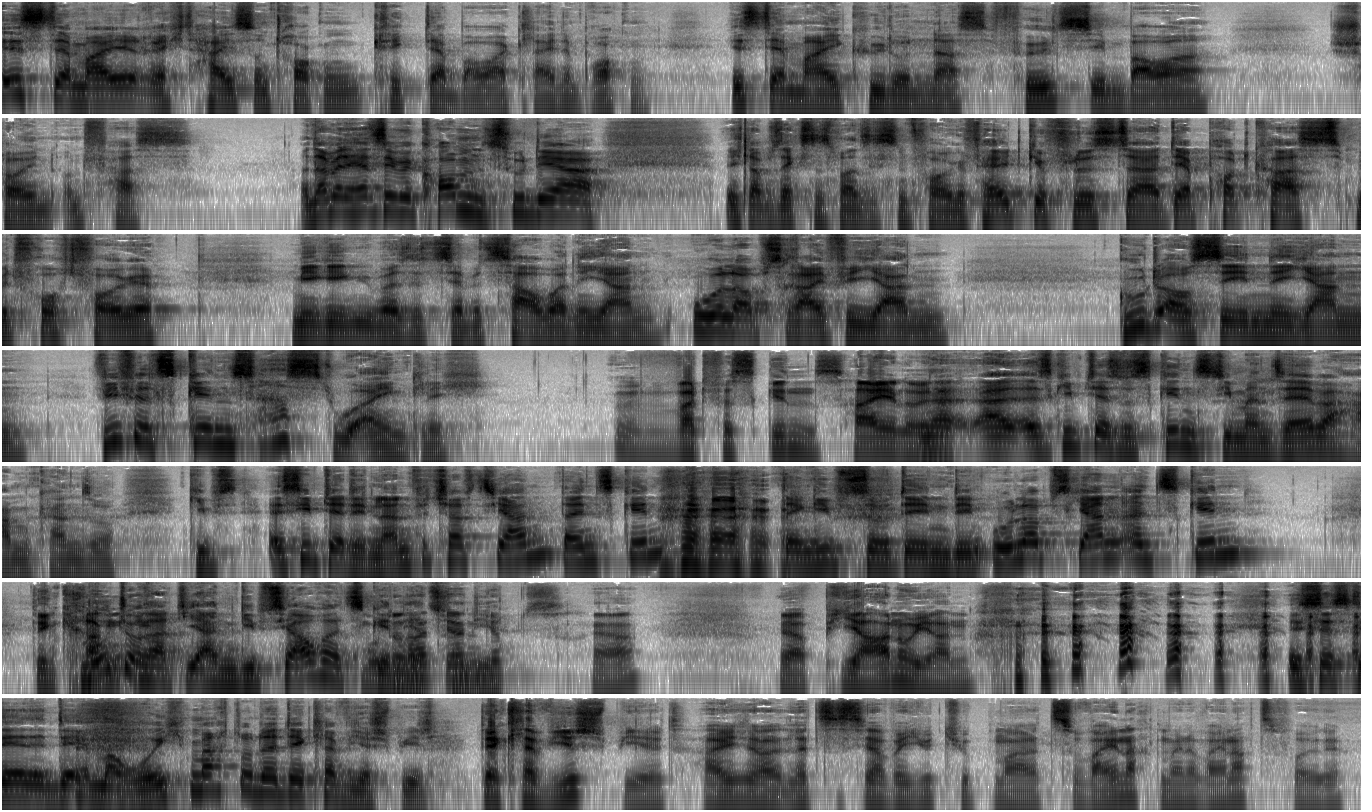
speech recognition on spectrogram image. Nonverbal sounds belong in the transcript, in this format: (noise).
Ist der Mai recht heiß und trocken, kriegt der Bauer kleine Brocken. Ist der Mai kühl und nass, füllt's dem Bauer Scheun und Fass. Und damit herzlich willkommen zu der, ich glaube, 26. Folge Feldgeflüster, der Podcast mit Fruchtfolge. Mir gegenüber sitzt der bezaubernde Jan, urlaubsreife Jan, gut aussehende Jan. Wie viel Skins hast du eigentlich? Was für Skins? Hi, Leute. Na, äh, es gibt ja so Skins, die man selber haben kann. So. Gibt's, es gibt ja den Landwirtschafts-Jan, dein Skin. (laughs) Dann gibt's so den, den Urlaubs-Jan als Skin. Den Kranken Motorrad-Jan gibt's ja auch als Skin jetzt von dir. gibt's. Ja. Ja, Piano-Jan. (laughs) Ist das der, der immer ruhig macht oder der Klavier spielt? Der Klavier spielt. Habe ich ja letztes Jahr bei YouTube mal zu Weihnachten, meine Weihnachtsfolge.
